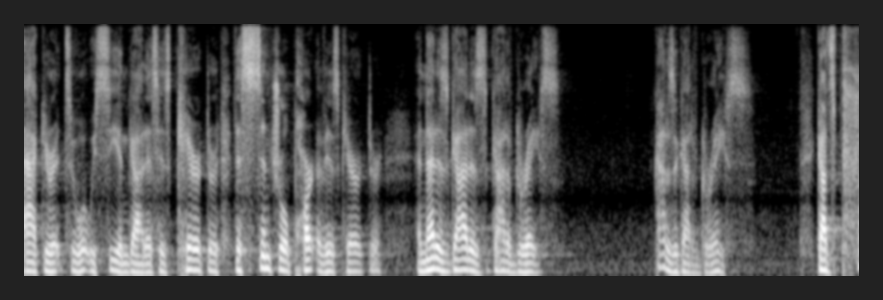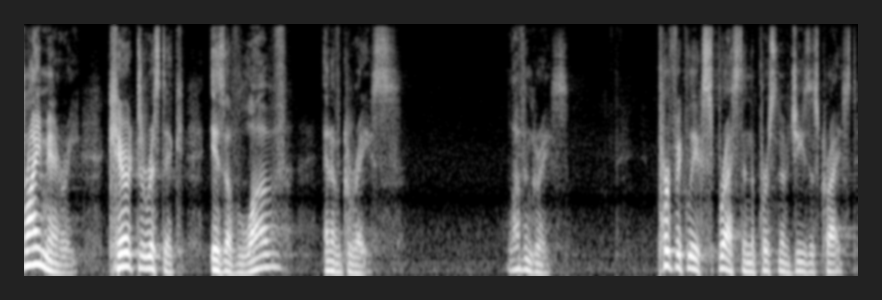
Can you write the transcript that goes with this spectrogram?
accurate to what we see in God as his character, the central part of his character, and that is God is God of grace. God is a God of grace. God's primary characteristic is of love and of grace. Love and grace perfectly expressed in the person of Jesus Christ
